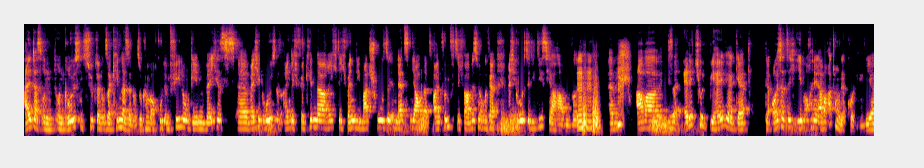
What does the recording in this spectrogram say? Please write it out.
Alters- und, und Größenzyklen unserer Kinder sind. Und so können wir auch gut Empfehlungen geben, welches, äh, welche Größe ist eigentlich für Kinder richtig. Wenn die Matschhose im letzten Jahr 152 war, wissen wir ungefähr, welche Größe die dieses Jahr haben wird. Mhm. Ähm, aber dieser Attitude-Behavior Gap der äußert sich eben auch in den Erwartungen der Kunden. Wir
